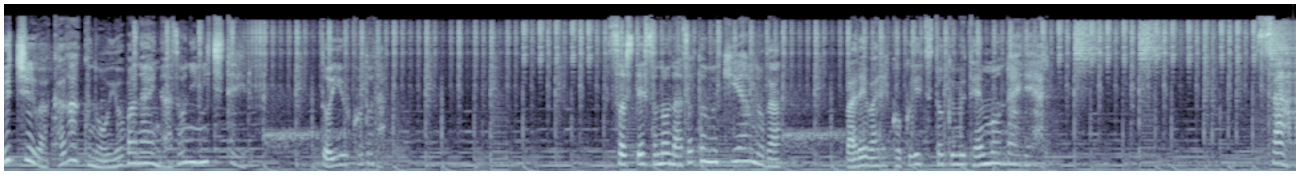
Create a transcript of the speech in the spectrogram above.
宇宙は科学の及ばない謎に満ちている。ということだ。そしてその謎と向き合うのが我々国立特務天文台である。さあ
